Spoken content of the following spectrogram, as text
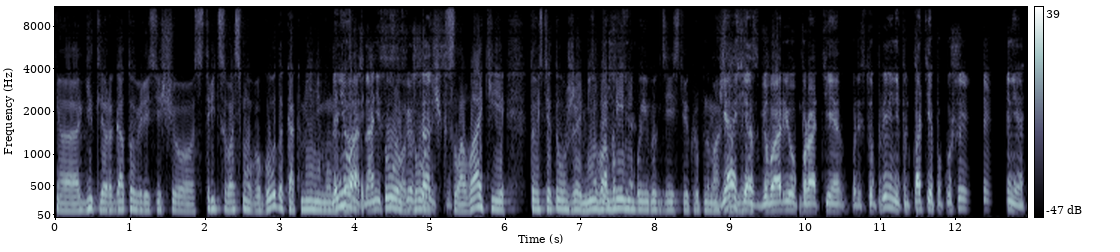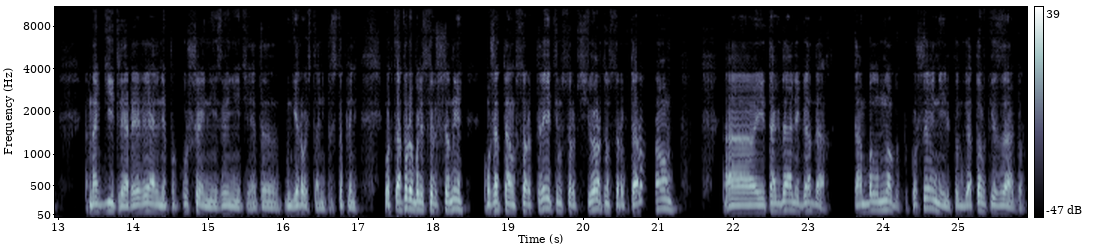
э, Гитлера готовились еще с 1938 года, как минимум. Да не важно, они совершались... в Словакии, то есть это уже не во время боевых действий крупномасштабных. Я сейчас говорю про те преступления, по те покушения на Гитлера, и реальные покушения, извините, это геройство, а не преступления, вот которые были совершены уже там в 43-м, 44-м, 42-м, э, и так далее годах. Там было много покушений или подготовки заговор.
